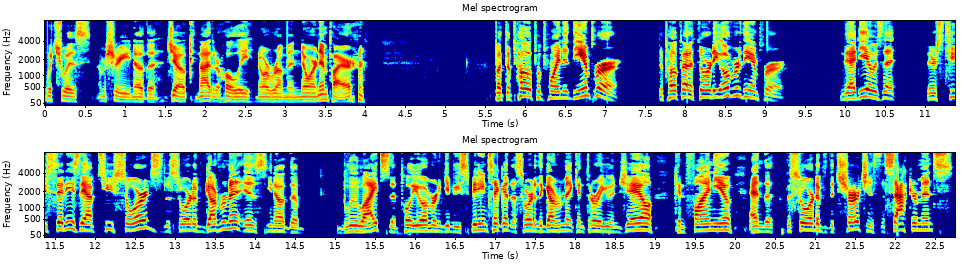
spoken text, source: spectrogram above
which was, I'm sure you know the joke, neither holy nor Roman nor an empire. but the Pope appointed the emperor. The Pope had authority over the emperor. And the idea was that there's two cities, they have two swords. The sword of government is, you know, the blue lights that pull you over and give you a speeding ticket. The sword of the government can throw you in jail, can fine you. And the, the sword of the church is the sacraments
